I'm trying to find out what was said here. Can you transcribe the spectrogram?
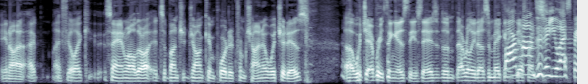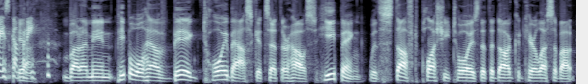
You know, I I feel like saying, well, they're all- it's a bunch of junk imported from China, which it is. Uh, which everything is these days. It that really doesn't make any difference. Farmhounds is a U.S. based company. Yeah. But I mean, people will have big toy baskets at their house, heaping with stuffed, plushy toys that the dog could care less about.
